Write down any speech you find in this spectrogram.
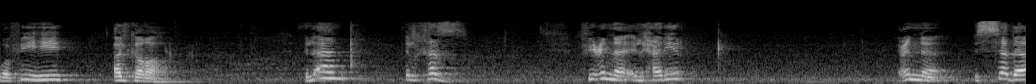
وفيه الكراهة. الآن الخز في عنا الحرير عنا السدى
